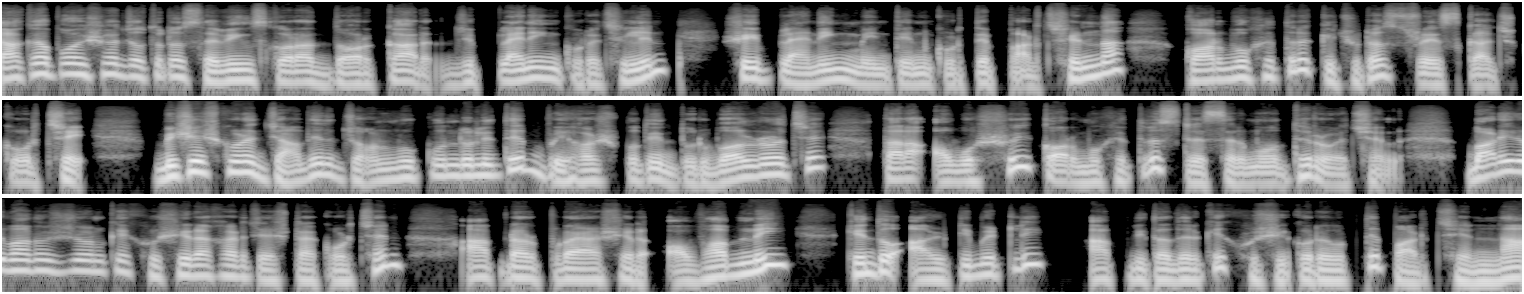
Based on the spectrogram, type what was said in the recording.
টাকা পয়সা যতটা সেভিংস করার দরকার যে প্ল্যানিং করেছিলেন, সেই প্ল্যানিং মেনটেন করতে পারছেন না। কর্মক্ষেত্রে কিছুটা স্ট্রেস কাজ করছে। বিশেষ করে যাদের জন্মকুণ্ডলিতে বৃহস্পতি দুর্বল রয়েছে, তারা অবশ্যই কর্মক্ষেত্রে স্ট্রেসের মধ্যে রয়েছেন। বাড়ির মানুষজনকে খুশি রাখার চেষ্টা করছেন, আপনার প্রয়াসের অভাব নেই, কিন্তু আলটিমেটলি আপনি তাদেরকে খুশি করে উঠতে পারছেন না।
